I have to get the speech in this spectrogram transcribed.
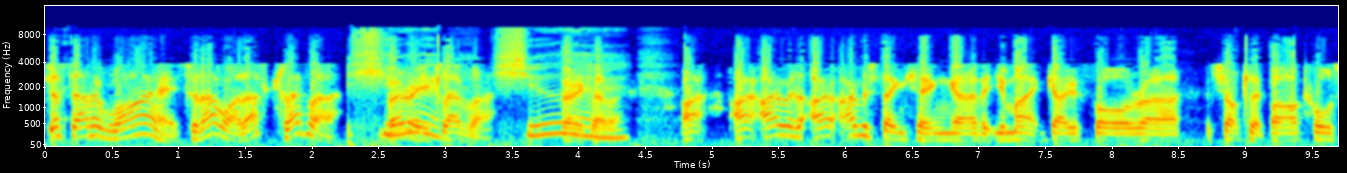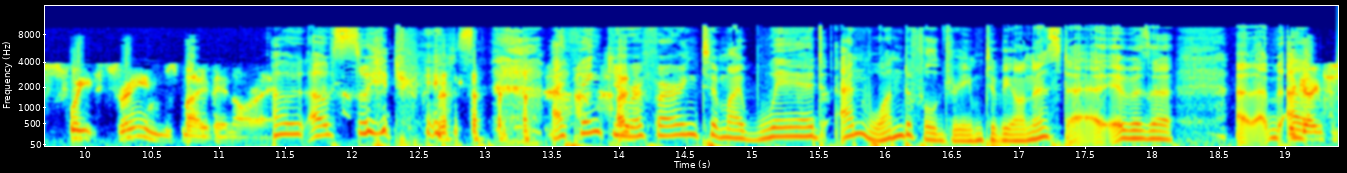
just out of why? So that one, that's clever. Sure. Very clever. Sure. Very clever. I, I, I was I, I, was thinking uh, that you might go for uh, a chocolate bar called Sweet Dreams, maybe, Noreen. Oh, oh, Sweet Dreams. I think you're referring to my weird and wonderful dream. To be honest, uh, it was a. a, a you're going to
